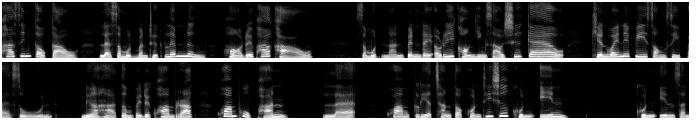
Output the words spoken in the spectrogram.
ผ้าสิ้นเก่าๆ และสมุดบันทึกเล่มหนึ่งห่อด้วยผ้าขาว สมุดนั้นเป็นไดอารี่ของหญิงสาวชื่อแก้ว เขียนไว้ในปี 2480 เนื้อหาเต็มไปด้วยความรัก ความผูกพัน และความเกลียดชังต่อคนที่ชื่อขุนอิน ขุนอินสัญ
